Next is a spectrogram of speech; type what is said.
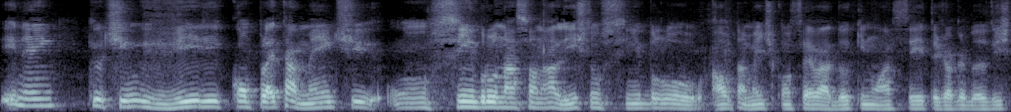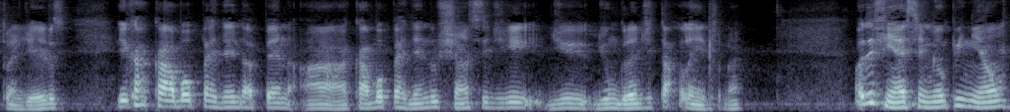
e nem que o time vire completamente um símbolo nacionalista, um símbolo altamente conservador que não aceita jogadores estrangeiros e que acaba perdendo a pena, acaba perdendo chance de, de, de um grande talento, né? Mas enfim, essa é a minha opinião.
